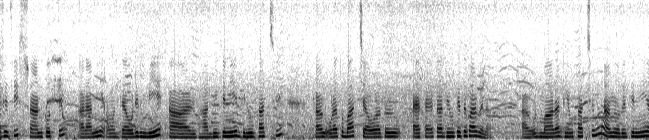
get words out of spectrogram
এসেছি, স্নান করতে। আর আমি আমার দেওরের মেয়ে আর ভাগ্নিকে নিয়ে ঢেউ খাচ্ছি। কারণ ওরা তো বাচ্চা, ওরা তো একা একা ঢেউ খেতে পারবে না। আর ওর মারা ঢেউ খাচ্ছে বলে আমি ওদেরকে নিয়ে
